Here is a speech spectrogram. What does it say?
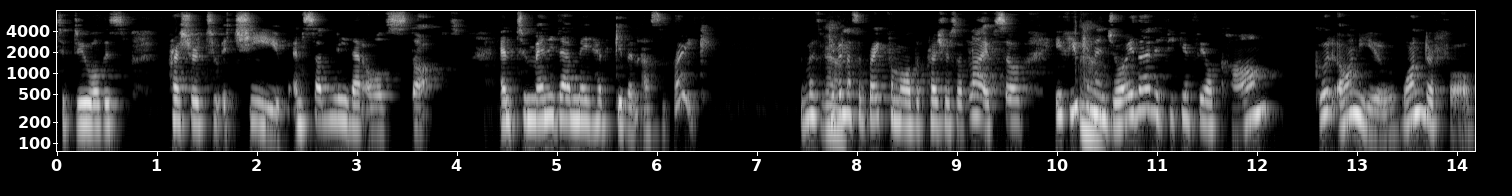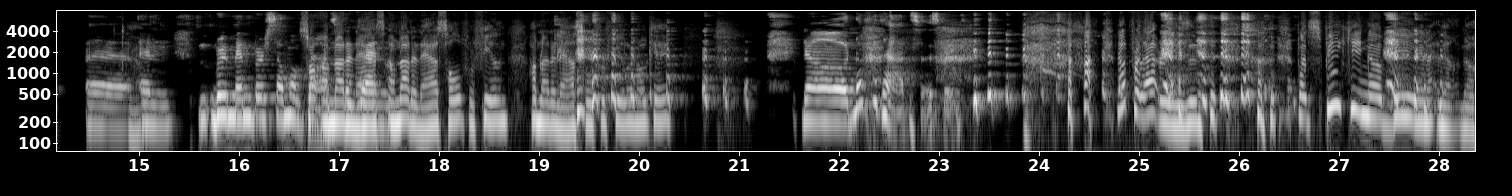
to do, all this pressure to achieve, and suddenly that all stopped. And to many, that may have given us a break. It must have Yeah. given us a break from all the pressures of life. So if you can Yeah. enjoy that, if you can feel calm, good on you, wonderful. Uh, And remember some of So that. I'm not an ass. I'm not an asshole for feeling. I'm not an asshole for feeling okay. No, not for that. Not for that reason. but speaking of being an no, no,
